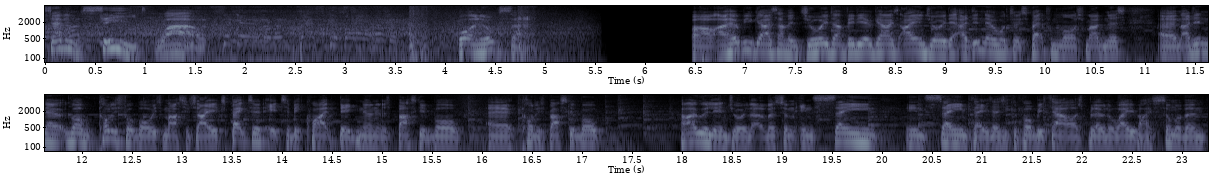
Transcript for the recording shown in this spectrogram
Seventh seed. Wow. What an upset. Wow, I hope you guys have enjoyed that video, guys. I enjoyed it. I didn't know what to expect from March Madness. Um, I didn't know, well, college football is massive, so I expected it to be quite big, knowing it was basketball, uh, college basketball. I really enjoyed that. There were some insane, insane plays. As you could probably tell, I was blown away by some of them.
